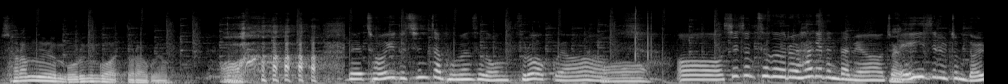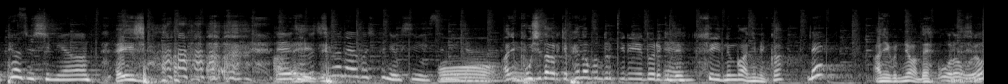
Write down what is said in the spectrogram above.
사람 일은 모르는 것 같더라고요. 네, 저희도 진짜 보면서 너무 부러웠고요. 어, 어, 시즌 2를 하게 된다면 좀 네. 에이지를 좀 넓혀주시면 에이지. 네, 저도 에이지. 출연하고 싶은 욕심이 있습니다. 어, 아니 네. 보시다가 이렇게 패너분들끼리도 이렇게 네. 될 수 있는 거 아닙니까? 네? 아니군요. 네. 뭐라고요?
